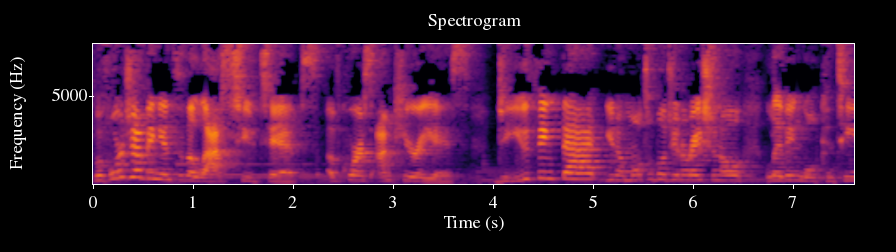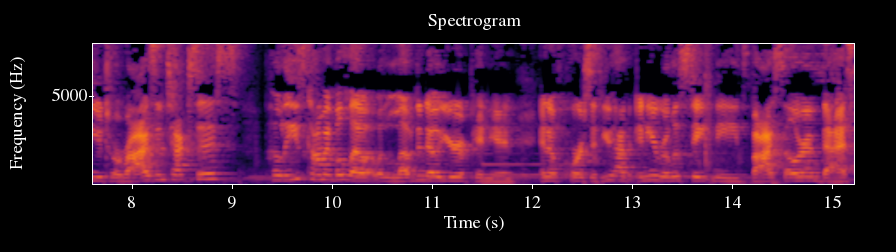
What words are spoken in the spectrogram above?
Before jumping into the last two tips, of course, I'm curious, do you think that, you know, multiple generational living will continue to rise in Texas? Please comment below. I would love to know your opinion. And of course, if you have any real estate needs, buy, sell, or invest,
